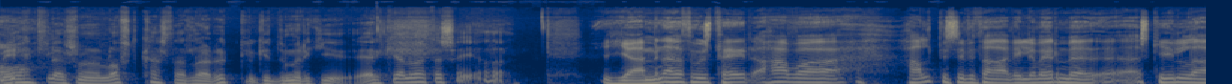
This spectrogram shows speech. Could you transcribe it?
mikla svona loftkastallar rullu, getur mér ekki er ekki alveg hægt að segja það? Já, minna það, þú veist, þeir hafa haldið sér við það að vilja vera með að skila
